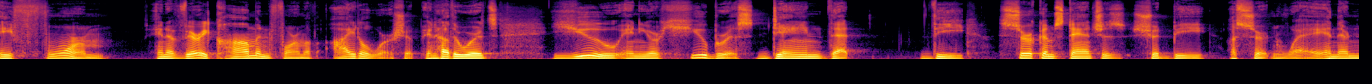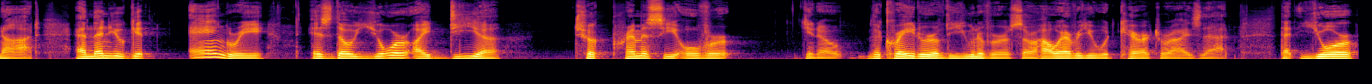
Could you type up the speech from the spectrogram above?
a form and a very common form of idol worship. In other words, you in your hubris deign that the circumstances should be a certain way and they're not. And then you get angry as though your idea took primacy over, you know, the creator of the universe or however you would characterize that. That your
